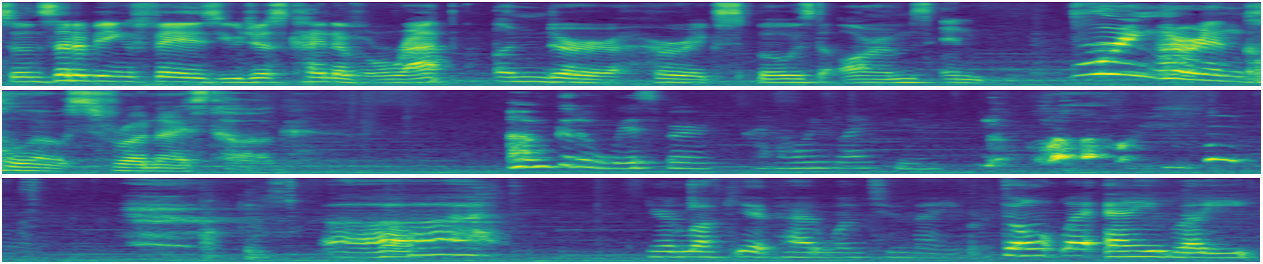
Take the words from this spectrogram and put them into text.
So instead of being fazed, you just kind of wrap under her exposed arms and bring her in close for a nice hug. I'm gonna whisper, I've always liked you. Uh, you're lucky I've had one too many. Don't let anybody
